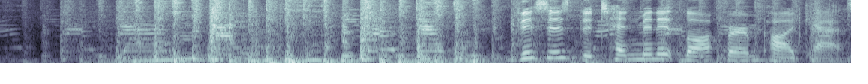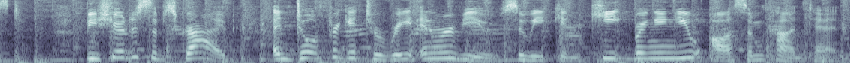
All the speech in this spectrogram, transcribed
This is the 10 Minute Law Firm Podcast. Be sure to subscribe and don't forget to rate and review so we can keep bringing you awesome content.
